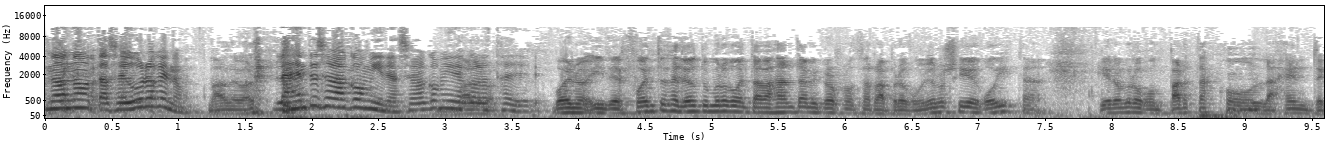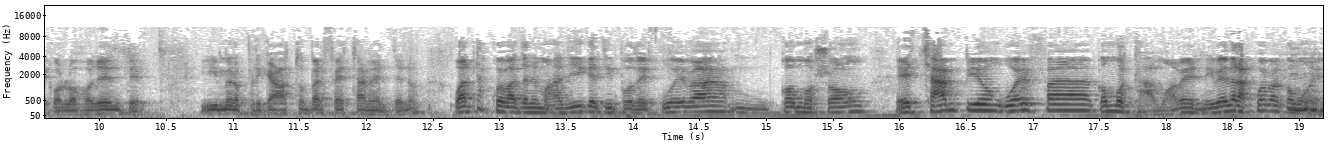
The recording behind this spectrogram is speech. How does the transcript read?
no, no, te aseguro que no. Vale, vale. La gente se va a comida, se va a comida Vale, con los talleres. Bueno, y de Fuentes de León tú me lo comentabas antes a micrófono cerrado, pero como yo no soy egoísta, quiero que lo compartas con la gente, con los oyentes. Y me lo explicabas tú perfectamente, ¿no? ¿Cuántas cuevas tenemos allí? ¿Qué tipo de cuevas? ¿Cómo son? ¿Es Champion, UEFA? ¿Cómo estamos? A ver, nivel de las cuevas, ¿cómo es?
